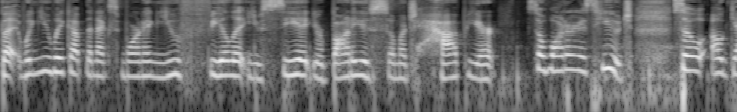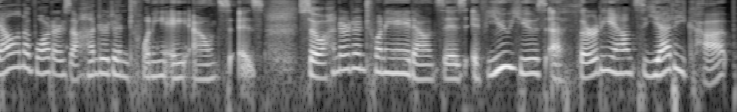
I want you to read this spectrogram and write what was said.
but when you wake up the next morning, you feel it, you see it, your body is so much happier. So, water is huge. So, a gallon of water is 128 ounces. So, 128 ounces, if you use a 30 ounce Yeti cup,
